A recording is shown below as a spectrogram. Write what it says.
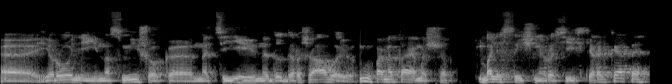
е, іронії і насмішок е, над цією недодержавою. Ми пам'ятаємо, що балістичні російські ракети,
